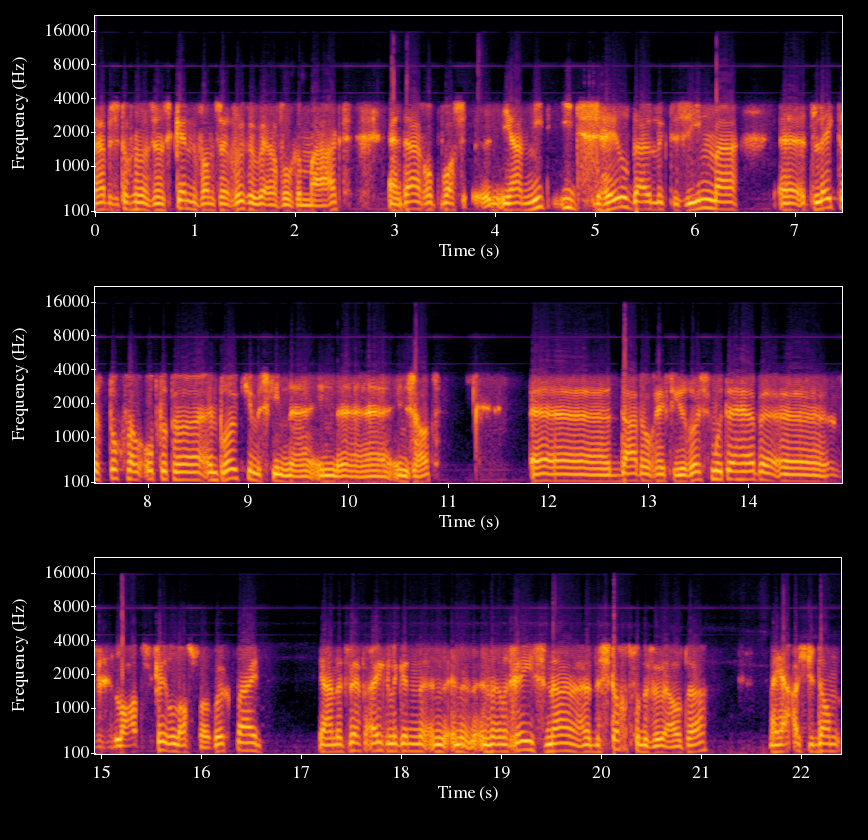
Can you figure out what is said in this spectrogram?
hebben ze toch nog eens een scan van zijn ruggenwervel gemaakt. En daarop was ja, niet iets heel duidelijk te zien, maar het leek er toch wel op dat er een breukje misschien in, in zat. daardoor heeft hij rust moeten hebben, veel last van rugpijn. Ja, het werd eigenlijk een, een, een, een race na de start van de Vuelta. Maar ja, als je dan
